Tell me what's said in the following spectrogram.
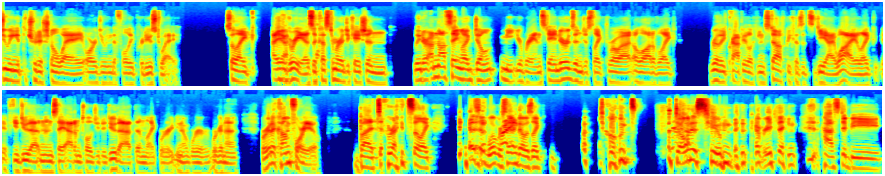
doing it the traditional way or doing the fully produced way so like i yeah. agree as a customer education leader i'm not saying like don't meet your brand standards and just like throw out a lot of like really crappy looking stuff because it's DIY. Like if you do that and then say Adam told you to do that, then like we're you know we're we're gonna we're gonna come for you. But right, so like what we're saying though is like don't don't assume that everything has to be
